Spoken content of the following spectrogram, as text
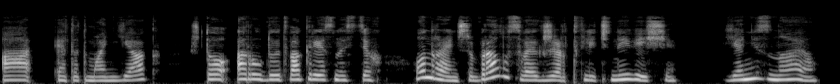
А этот маньяк, что орудует в окрестностях, он раньше брал у своих жертв личные вещи? Я не знаю.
